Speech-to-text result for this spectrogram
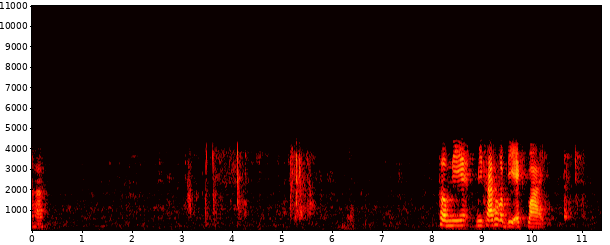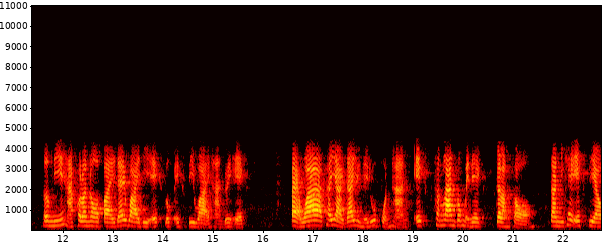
นะคะเทอมนี้มีค่าเท่ากับ dxy เทอมนี้หาคอรนอไปได้ y dx ลบ x dy หารด้วย x แต่ว่าถ้าอยากได้อยู่ในรูปผลหาร x ข้างล่างต้องเป็น x กำลังสองจานมีแค่ x เดียว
